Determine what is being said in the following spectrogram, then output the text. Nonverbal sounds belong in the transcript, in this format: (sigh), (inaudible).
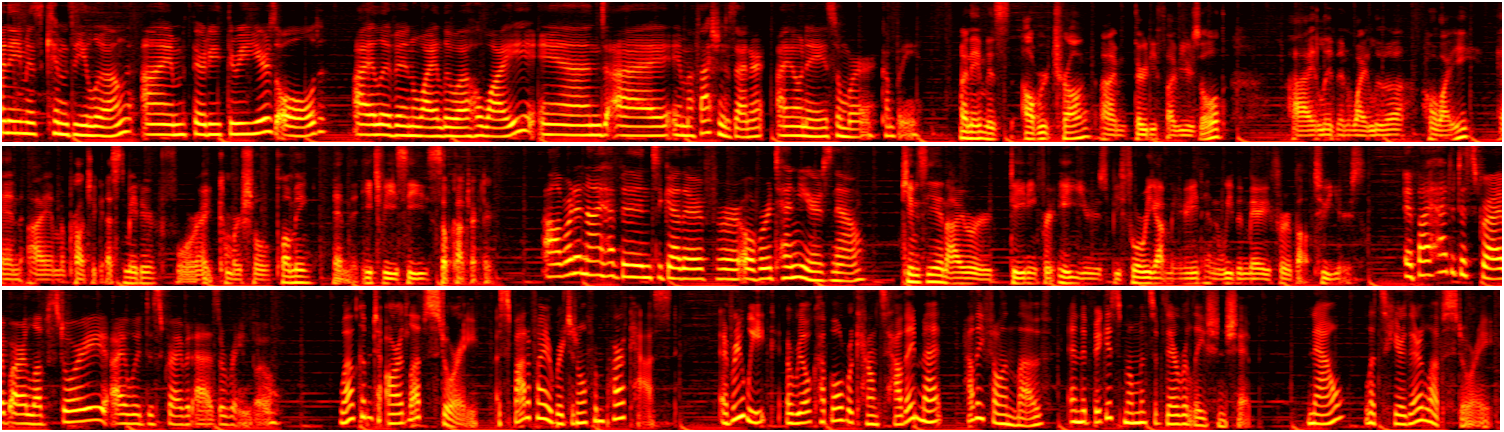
My name is Kimzie Leung. I'm 33 years old. I live in Wailua, Hawaii, and I am a fashion designer. I own a swimwear company. My name is Albert Trong. I'm 35 years old. I live in Wailua, Hawaii, and I am a project estimator for a commercial plumbing and HVAC subcontractor. Albert and I have been together for over 10 years now. Kimzie and I were dating for eight years before we got married, and we've been married for about two years. If I had to describe our love story, I would describe it as a rainbow. Welcome to Our Love Story, a Spotify original from Parcast. Every week, a real couple recounts how they met, how they fell in love, and the biggest moments of their relationship. Now, let's hear their love story.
